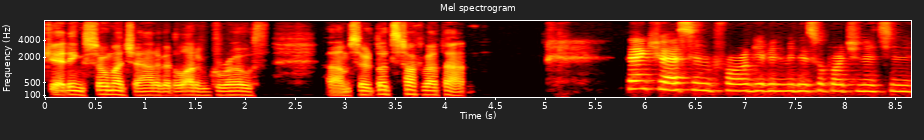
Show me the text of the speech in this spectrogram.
getting so much out of it, a lot of growth. Um, so let's talk about that. Thank you, Asim, for giving me this opportunity.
